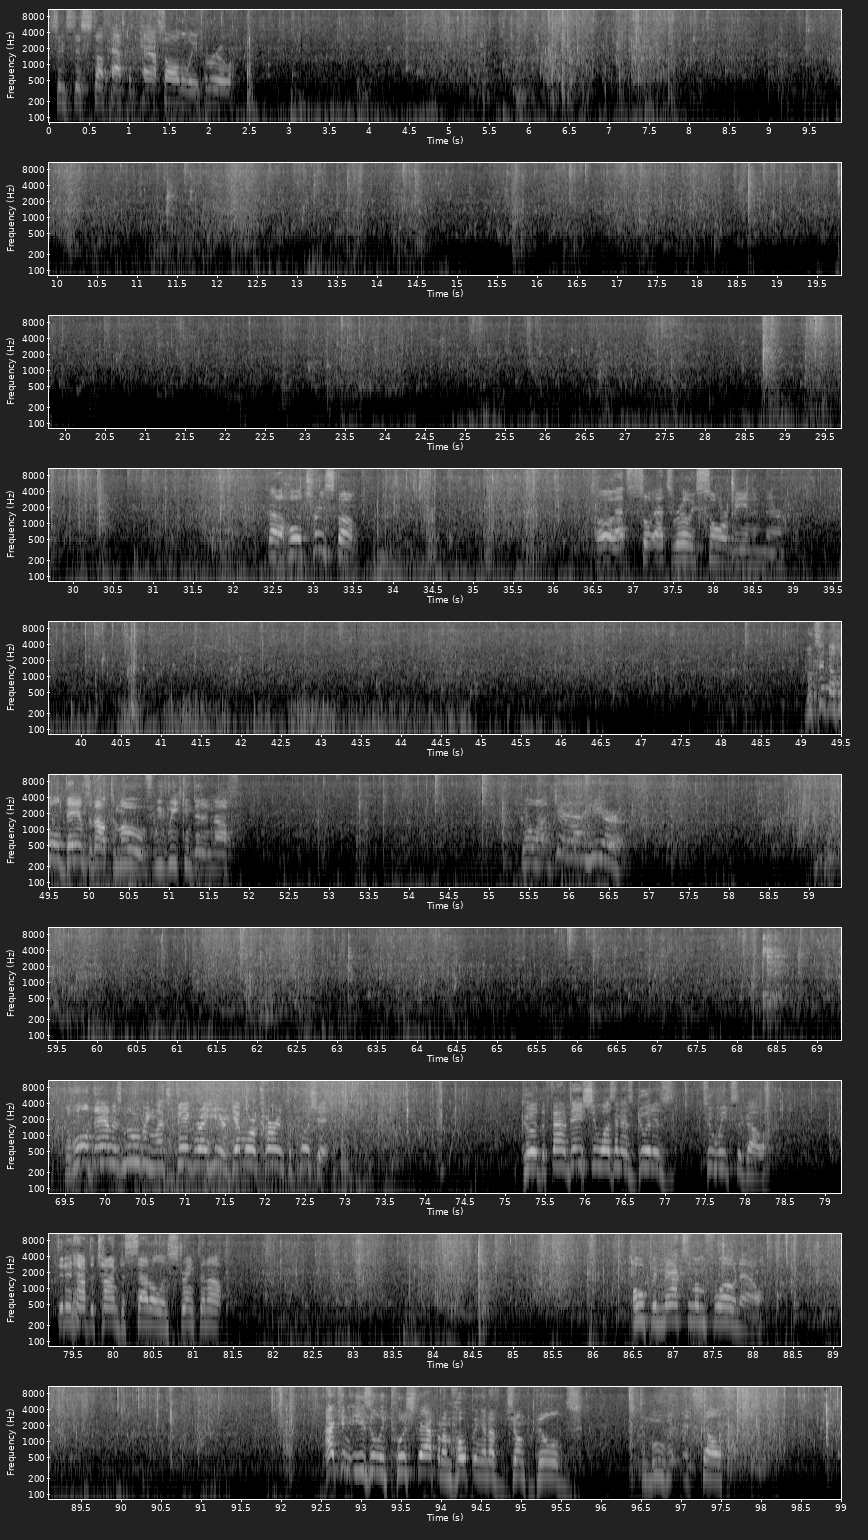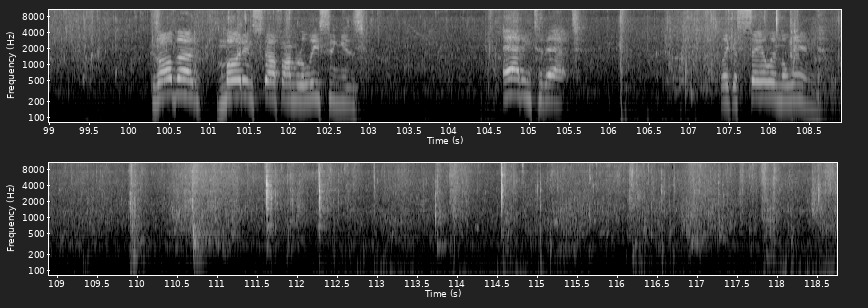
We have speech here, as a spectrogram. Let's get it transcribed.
since this stuff has to pass all the way through. Got a whole tree stump. Oh, that's so that's really sore being in there. Looks like the whole dam's about to move. We weakened it enough. Go on, get out of here. The whole dam is moving. Let's dig right here. Get more current to push it. Good. The foundation wasn't as good as two weeks ago. Didn't have the time to settle and strengthen up. Open maximum flow now. I can easily push that, but I'm hoping enough junk builds to move it itself. Because all the mud and stuff I'm releasing is adding to that like a sail in the wind.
